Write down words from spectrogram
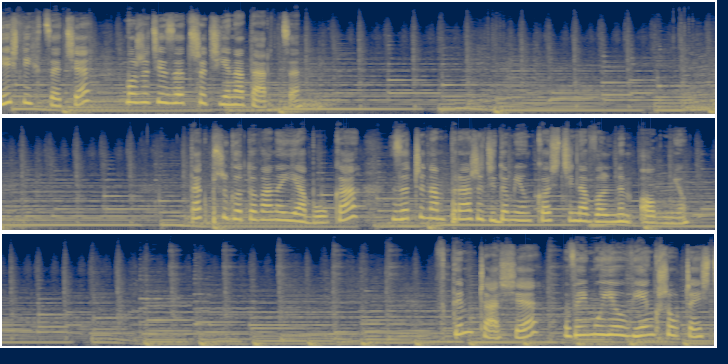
Jeśli chcecie, możecie zetrzeć je na tarce. Tak przygotowane jabłka zaczynam prażyć do miękkości na wolnym ogniu. Tym czasie wyjmuję większą część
